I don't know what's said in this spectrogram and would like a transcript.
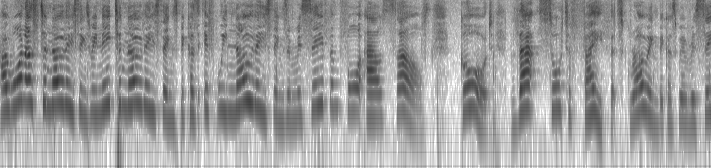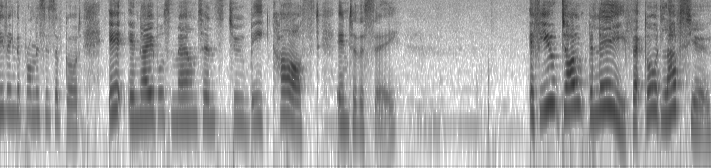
I want us to know these things. We need to know these things because if we know these things and receive them for ourselves, God, that sort of faith that's growing because we're receiving the promises of God, it enables mountains to be cast into the sea. If you don't believe that God loves you,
